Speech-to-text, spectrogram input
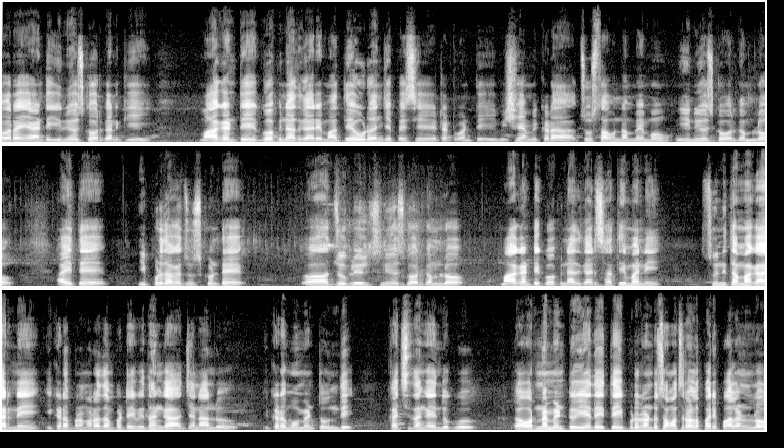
ఎవరయ్యా అంటే ఈ నియోజకవర్గానికి మాగంటి గోపినాథ్ గారే మా దేవుడు అని చెప్పేసేటటువంటి విషయం ఇక్కడ చూస్తూ ఉన్నాం మేము ఈ నియోజకవర్గంలో. అయితే ఇప్పుడు దాకా చూసుకుంటే జూబ్లీ హిల్స్ నియోజకవర్గంలో మాగంటి గోపినాథ్ గారి సతీమణి సునీతమ్మ గారిని ఇక్కడ బ్రహ్మరథం పట్టే విధంగా జనాలు ఇక్కడ మూమెంట్ ఉంది. ఖచ్చితంగా ఎందుకు? గవర్నమెంట్ ఏదైతే ఇప్పుడు రెండు సంవత్సరాల పరిపాలనలో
